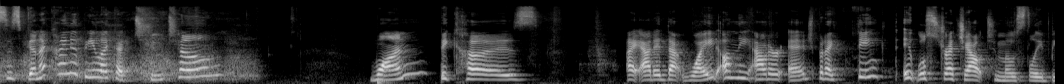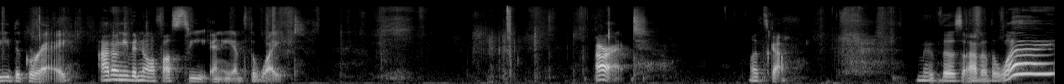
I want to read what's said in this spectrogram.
This is to kind of be like a two-tone one because I added that white on the outer edge, but I think it will stretch out to mostly be the gray. I don't even know if I'll see any of the white. All right, let's go. Move those out of the way.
